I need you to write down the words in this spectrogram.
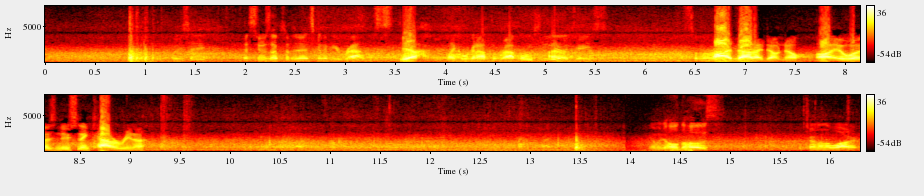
What do you say? As soon as I put it in, it's going to be wraps. Yeah. Like we're going to have to wrap them. Who's the uh, case? Somewhere Uh, that I don't know. Uh, it was Newson and Katarina. You want me to hold the hose? Turn on the water.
